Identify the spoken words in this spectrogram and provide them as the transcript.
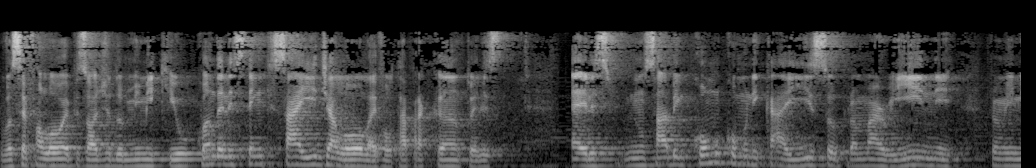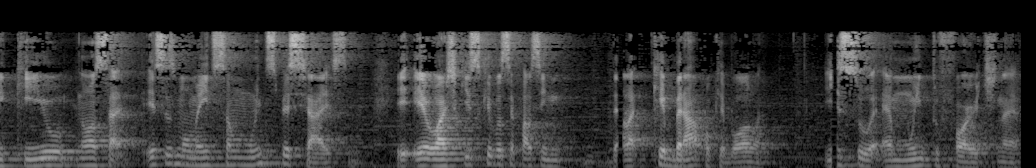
Você falou o episódio do Mimikyu, quando eles têm que sair de Alola e voltar para canto, eles é, eles não sabem como comunicar isso pra Marine, pro Mimikyu. Nossa, esses momentos são muito especiais. E eu acho que isso que você fala assim, dela quebrar a Pokébola, isso é muito forte, né?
